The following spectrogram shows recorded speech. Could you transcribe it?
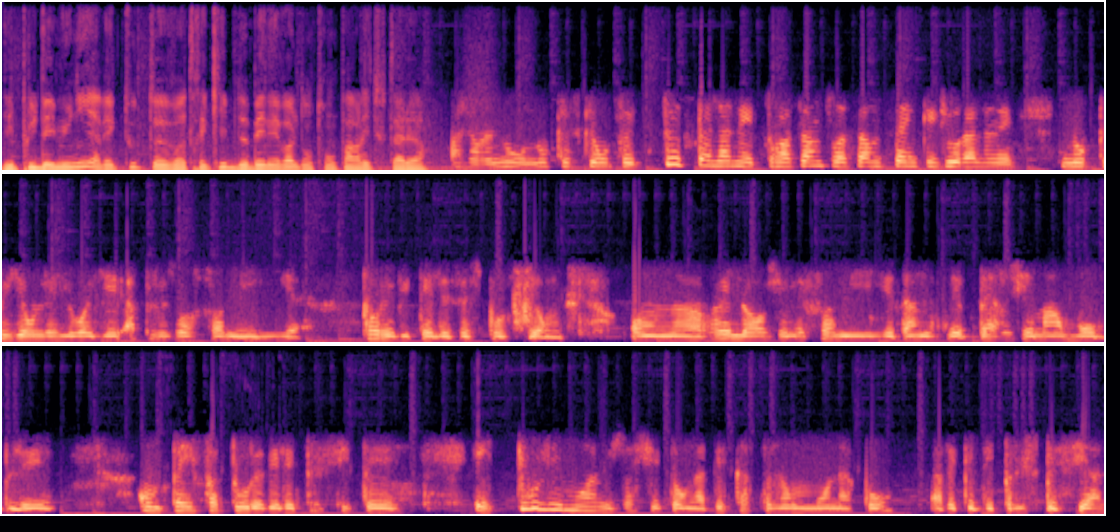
des plus démunis avec toute votre équipe de bénévoles dont on parlait tout à l'heure. Alors nous, nous qu'est-ce qu'on fait toute l'année, 365 jours à l'année, nous payons les loyers à plusieurs familles pour éviter les expulsions. On reloge les familles dans l'hébergement meublé on paye facture d'électricité. Et tous les mois, nous achetons à Decathlon Monaco, avec des prix spéciaux,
